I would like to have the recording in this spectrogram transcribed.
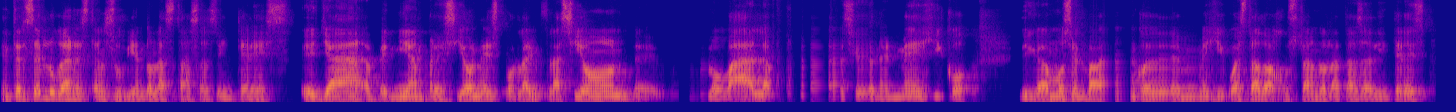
En tercer lugar, están subiendo las tasas de interés. Eh, ya venían presiones por la inflación eh, global, la inflación en México, digamos, el Banco de México ha estado ajustando la tasa de interés,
